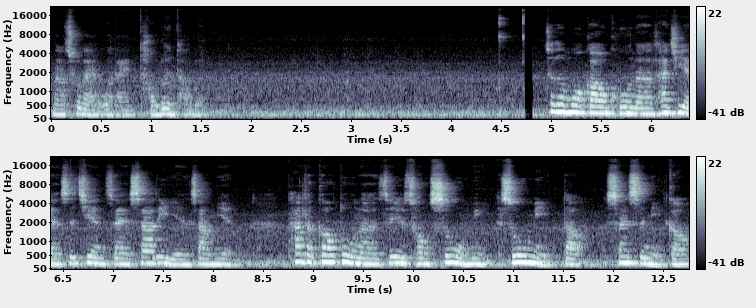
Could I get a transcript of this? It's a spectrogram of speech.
拿出来，我来讨论讨论。这个莫高窟呢，它既然是建在沙砾岩上面，它的高度呢，只有从十五米、十五米到三十米高，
